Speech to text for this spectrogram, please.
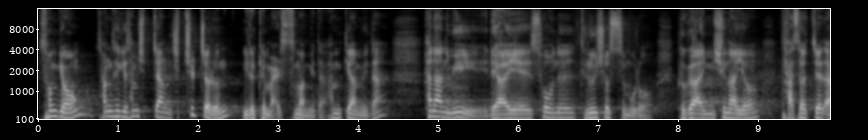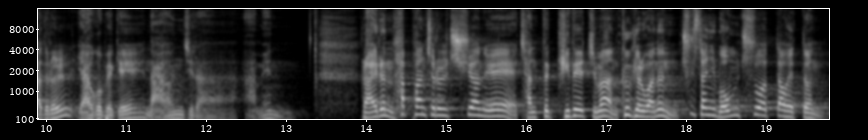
성경 창세기 30장 17절은 이렇게 말씀합니다. 함께 합니다. 하나님이 레아의 소원을 들으셨으므로 그가 임신하여 다섯째 아들을 야곱에게 낳은지라. 아멘. 라헬은 합한처를 취한 후에 잔뜩 기대했지만 그 결과는 출산이 멈추었다고 했던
